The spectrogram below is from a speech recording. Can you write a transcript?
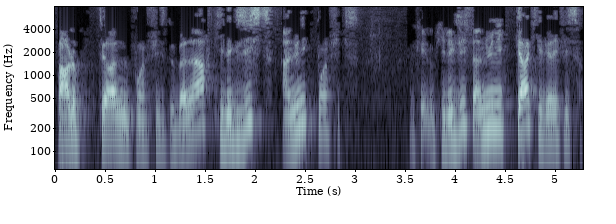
par le théorème de point fixe de Banach, qu'il existe un unique point fixe. donc il existe un unique cas qui vérifie ça.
